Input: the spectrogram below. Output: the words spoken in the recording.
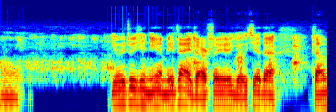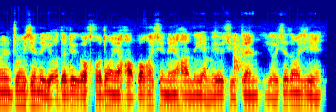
嗯，因为最近你也没在这儿，所以有些的。咱们中心的有的这个活动也好，包括训练也好，你也没有去跟，有些东西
